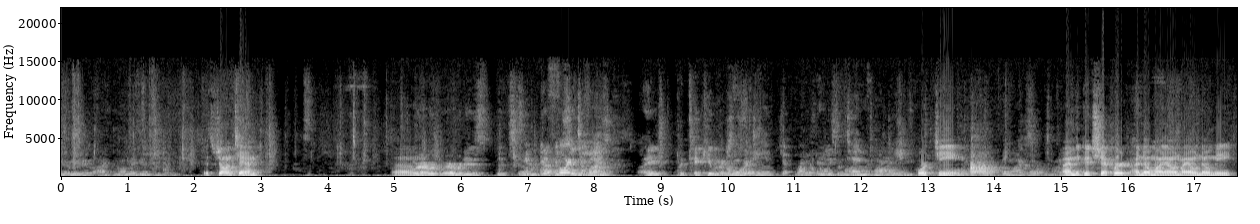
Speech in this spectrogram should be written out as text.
minute, maybe, I, well, maybe I'm forgetting. It's John ten. Um, wherever, wherever it is, it's, I mean, it definitely signifies a particular Verse possession. 14. What is At least it? among 10, my, my 14. sheep, 14. my court. I am the good shepherd. I know my own. My own know me.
